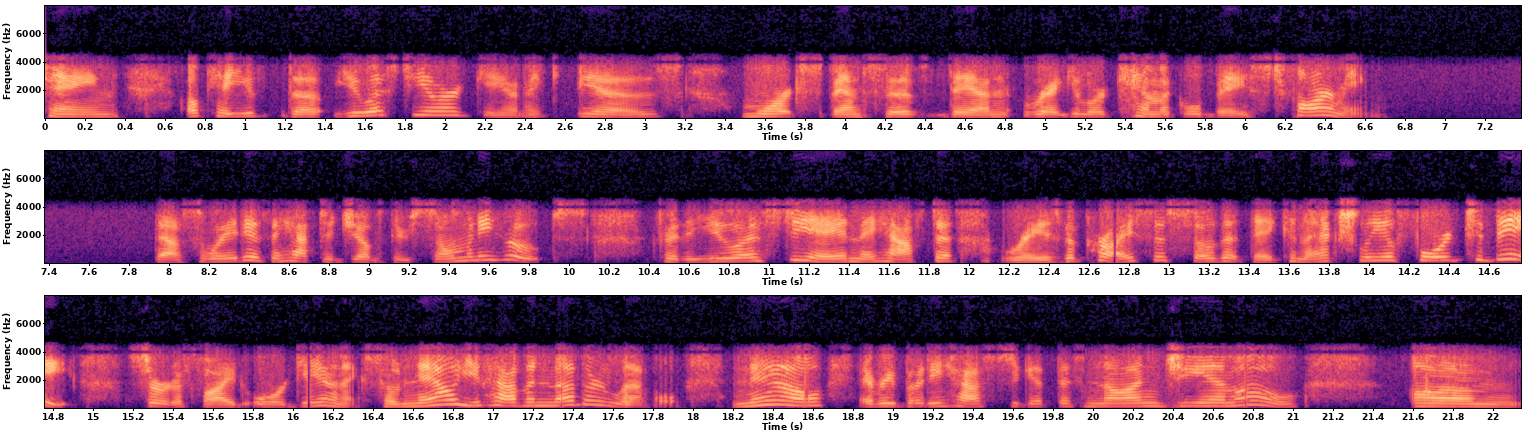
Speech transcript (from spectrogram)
chain, okay, you, the USDA organic is more expensive than regular chemical-based farming. That's the way it is. They have to jump through so many hoops for the USDA, and they have to raise the prices so that they can actually afford to be certified organic. So now you have another level. Now everybody has to get this non-GMO um,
